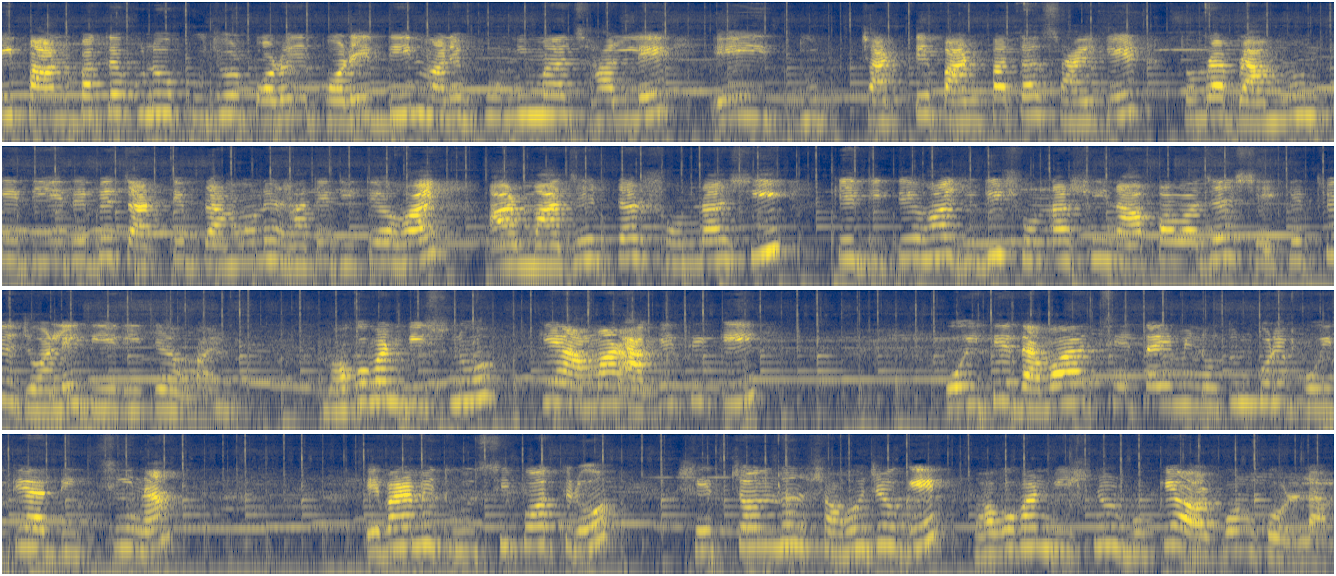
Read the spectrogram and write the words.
এই পান পাতাগুলো পুজোর পরের পরের দিন মানে পূর্ণিমা ছাড়লে এই দু, চারটে পান পাতা সাইডের তোমরা ব্রাহ্মণকে দিয়ে দেবে, চারটে ব্রাহ্মণের হাতে দিতে হয়। আর মাঝেরটা সন্ন্যাসীকে দিতে হয়, যদি সন্ন্যাসী না পাওয়া যায়, সেক্ষেত্রে জলে দিয়ে দিতে হয়। ভগবান বিষ্ণুকে আমার আগে থেকেই পইতে দেওয়া আছে, তাই আমি নতুন করে পইতে আর দিচ্ছি না। এবার আমি তুলসীপত্র, শ্বেতচন্দন সহযোগে ভগবান বিষ্ণুর বুকে অর্পণ করলাম।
